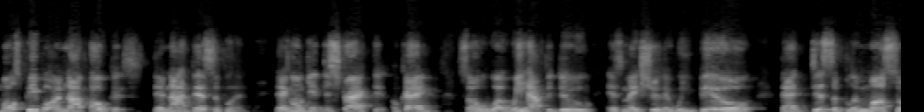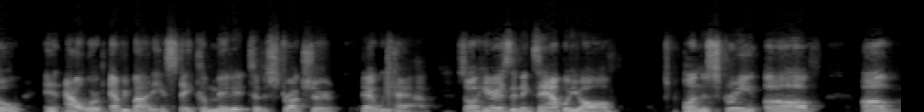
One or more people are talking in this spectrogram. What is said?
most people are not focused. They're not disciplined. They're going to get distracted. Okay. So what we have to do is make sure that we build that discipline muscle and outwork everybody and stay committed to the structure that we have. So here's an example, y'all, on the screen of, of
